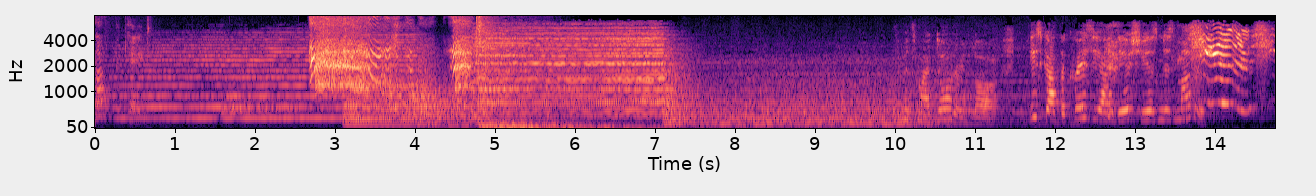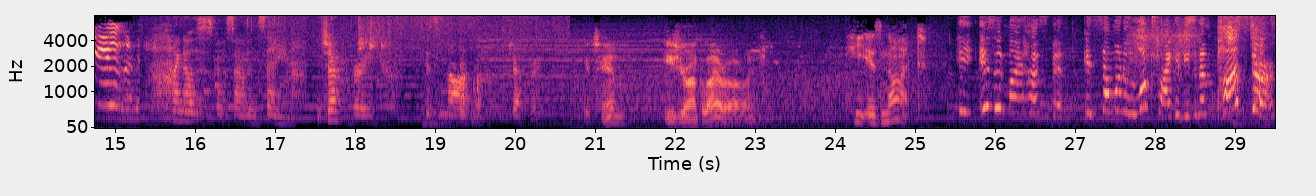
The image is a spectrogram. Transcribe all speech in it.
suffocate. Him, it's my daughter-in-law. He's got the crazy idea she isn't his mother. She isn't. She isn't. I know this is going to sound insane. Jeffrey is not Jeffrey. It's him. He's your Uncle Ira, all right. He is not. He isn't my husband. It's someone who looks like him. He's an imposter.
